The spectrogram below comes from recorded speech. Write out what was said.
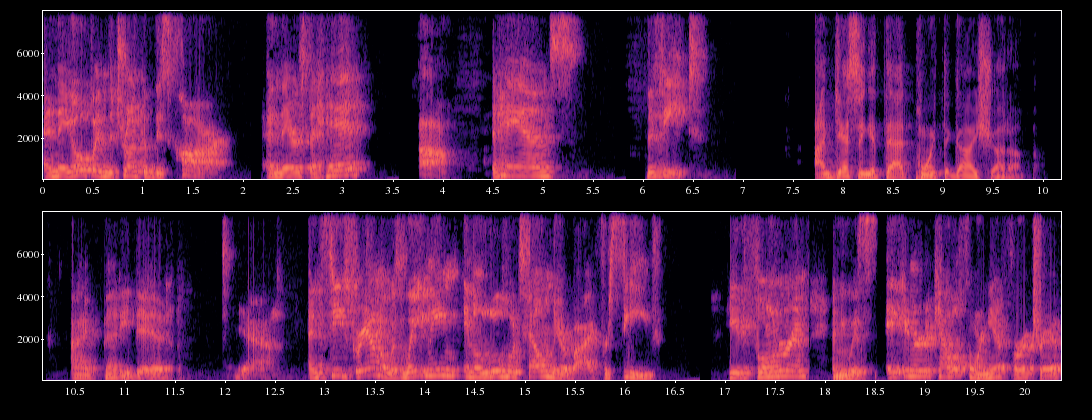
And they open the trunk of this car, and there's the head, Ah. the hands, the feet. I'm guessing at that point the guy shut up. I bet he did. Yeah. And Steve's grandma was waiting in a little hotel nearby for Steve. He had flown her in and he hmm. was taking her to California for a trip.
